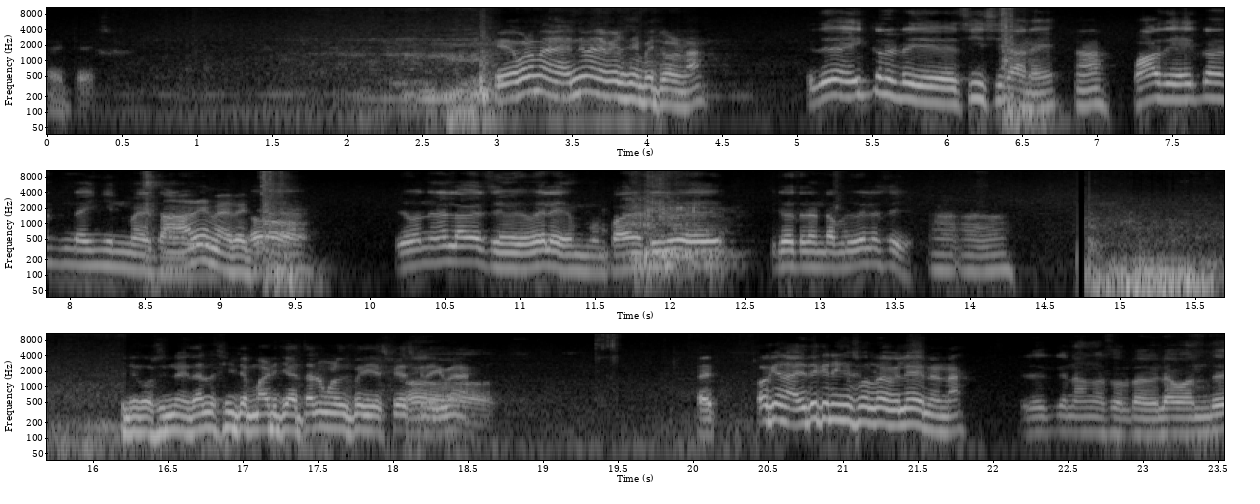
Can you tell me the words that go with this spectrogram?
ரைட் ரைட் இது எவ்வளோ என்ன மாதிரி வேலை செய்யும் பெட்ரோல்னா இது எயிட் ஹண்ட்ரட் சிசி தானே. ஆ. மாறுதி எயிட் ஹண்ட்ரட் இன்ஜின் மாதிரி தான். அதே மாதிரி இது வந்து நல்லா வேலை செய்யும் வேலை பதினெட்டு இருபது இருபத்தி ரெண்டு அப்படி வேலை செய்யும். ஆ ஆ. இன்னைக்கு ஒரு சின்ன இதான சீட்டை மாடிச்சா தானே உங்களுக்கு பெரிய ஸ்பேஸ் கிடைக்குமே? ஓகே நான் இதுக்கு நீங்கள் சொல்கிற விலை என்னென்ன இதுக்கு நாங்கள் சொல்கிற விலை வந்து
